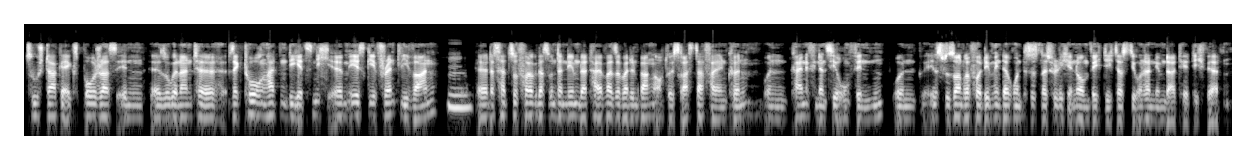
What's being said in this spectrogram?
zu starke Exporte Exposures in äh, sogenannte Sektoren hatten, die jetzt nicht ähm, ESG-friendly waren. Mhm. Äh, das hat zur Folge, dass Unternehmen da teilweise bei den Banken auch durchs Raster fallen können und keine Finanzierung finden. Und insbesondere vor dem Hintergrund ist es natürlich enorm wichtig, dass die Unternehmen da tätig werden.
